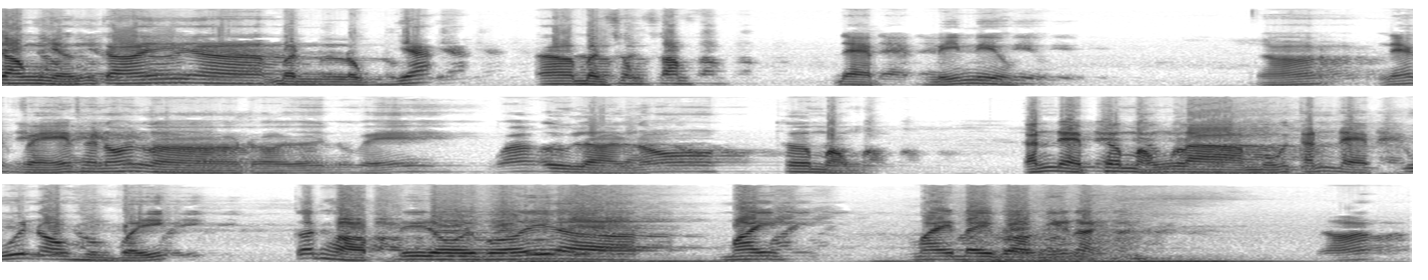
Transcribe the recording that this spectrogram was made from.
trong những cái à, bình lục giác à, bình song tâm đẹp mỹ miều. Đó nét vẽ phải nói là rồi nó vẽ quá ư là nó thơ mộng. Cảnh đẹp thơ mộng là một cái cảnh đẹp núi non hùng vĩ kết hợp đi đôi với uh, mây mây bay vờn như thế này. Đó.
